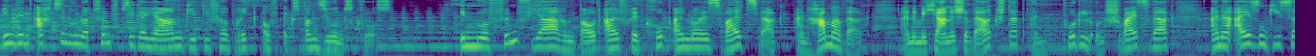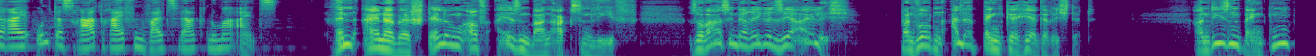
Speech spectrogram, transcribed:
In den 1850er Jahren geht die Fabrik auf Expansionskurs. In nur fünf Jahren baut Alfred Krupp ein neues Walzwerk, ein Hammerwerk, eine mechanische Werkstatt, ein Puddel- und Schweißwerk, eine Eisengießerei und das Radreifenwalzwerk Nummer 1. Wenn eine Bestellung auf Eisenbahnachsen lief, so war es in der Regel sehr eilig. Dann wurden alle Bänke hergerichtet. An diesen Bänken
